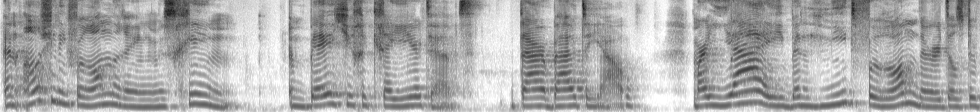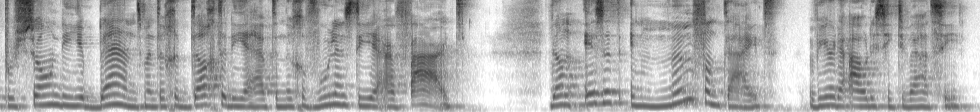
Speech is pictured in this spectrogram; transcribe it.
En als je die verandering misschien een beetje gecreëerd hebt, daar buiten jou. Maar jij bent niet veranderd als de persoon die je bent, met de gedachten die je hebt en de gevoelens die je ervaart. Dan is het in mum van tijd weer de oude situatie.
